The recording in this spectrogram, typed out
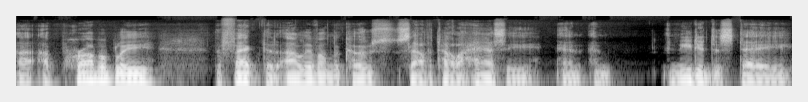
uh, I probably the fact that I live on the coast south of Tallahassee and and needed to stay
